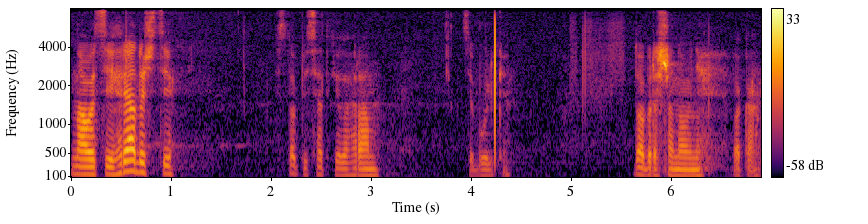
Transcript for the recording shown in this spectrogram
На оцій грядочці 150 кг цибульки. Добре, шановні, пока.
